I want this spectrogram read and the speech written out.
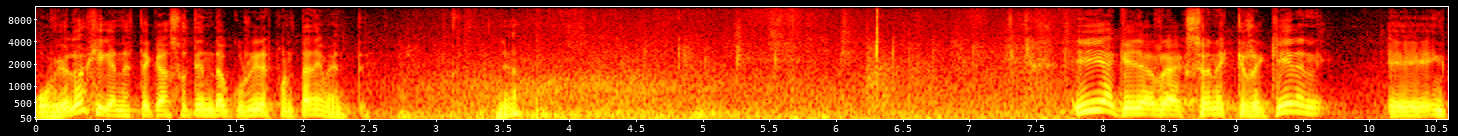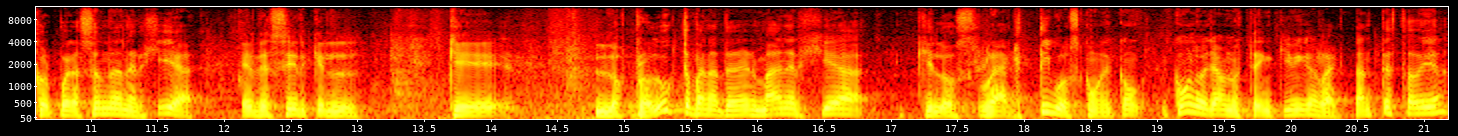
o biológica en este caso tiende a ocurrir espontáneamente. ¿ya? Y aquellas reacciones que requieren eh, incorporación de energía, es decir, que los productos van a tener más energía que los reactivos. ¿Cómo, cómo, lo llaman ustedes en química? ¿Reactantes todavía?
